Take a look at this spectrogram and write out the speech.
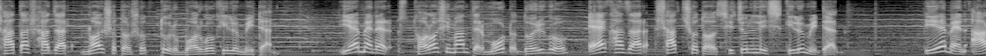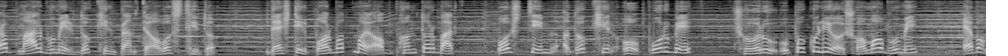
সাতাশ হাজার নয়শত সত্তর বর্গ কিলোমিটার। ইয়েমেনের স্থল সীমান্তের মোট দৈর্ঘ্য এক হাজার সাতশত ছিচল্লিশ কিলোমিটার। ইয়েমেন আরব মালভূমির দক্ষিণ প্রান্তে অবস্থিত। দেশটির পর্বতময় অভ্যন্তরভাগ পশ্চিম, দক্ষিণ ও পূর্বে সরু উপকূলীয় সমভূমি এবং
